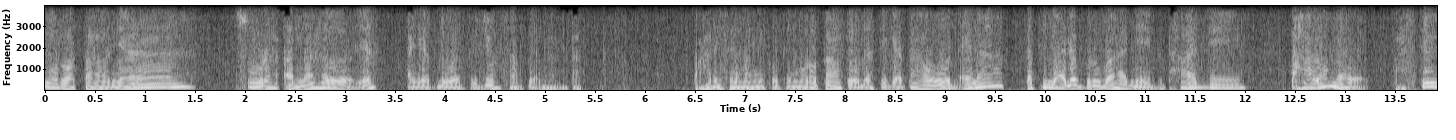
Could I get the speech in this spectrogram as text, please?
murotalnya surah An-Nahl ya. Ayat 27 sampai 64. Pak Hari saya mengikuti murotal udah 3 tahun. Enak. Tapi nggak ada perubahannya. Itu tadi. Pahala nggak Pasti.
